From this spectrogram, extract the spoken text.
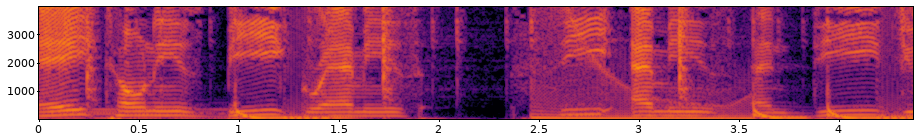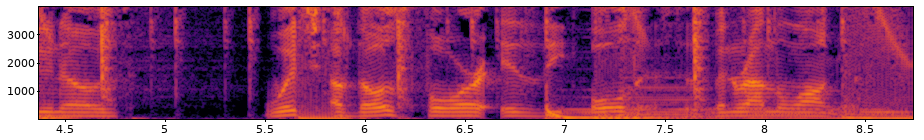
A. Tonys, B. Grammys, C. Emmys, and D. Junos. Which of those four is the oldest? Has been around the longest.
